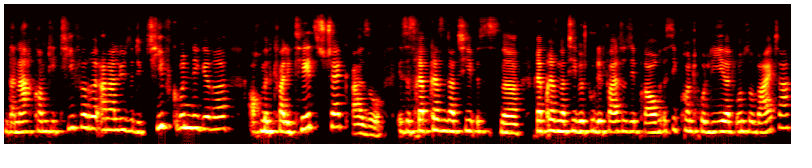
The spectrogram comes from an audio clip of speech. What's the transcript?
Und danach kommt die tiefere Analyse, die tiefgründigere, auch mit Qualitätscheck. Also ist es repräsentativ, ist es eine repräsentative Studie, falls du sie brauchst, ist sie kontrolliert und so weiter.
